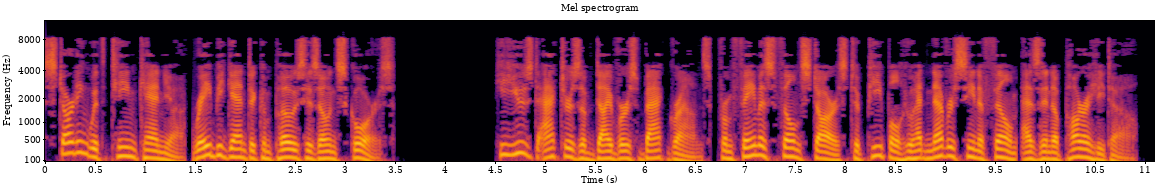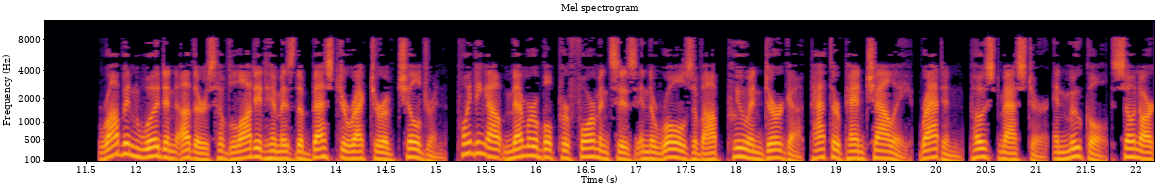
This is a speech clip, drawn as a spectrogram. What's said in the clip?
Starting with Teen Kanya, Ray began to compose his own scores. He used actors of diverse backgrounds, from famous film stars to people who had never seen a film as in Aparajito. Robin Wood and others have lauded him as the best director of children, pointing out memorable performances in the roles of Apu and Durga Panchali, Ratan Postmaster and Mukul Sonar.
